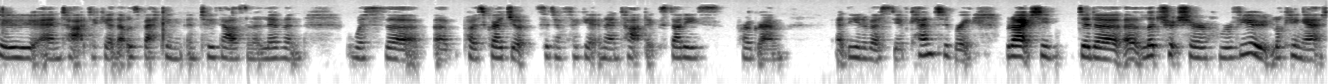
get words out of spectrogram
to Antarctica, that was back in, in 2011 with the uh, postgraduate certificate in Antarctic Studies program at the University of Canterbury, but I actually did a, a literature review looking at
